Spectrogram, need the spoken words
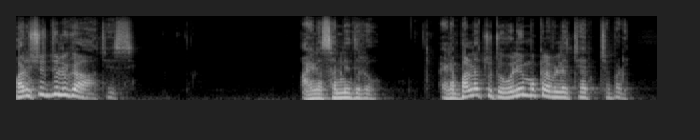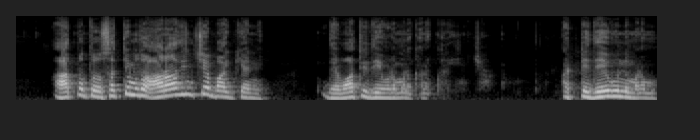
పరిశుద్ధులుగా చేసి ఆయన సన్నిధిలో ఆయన బల్ల చుట్టూ ఒలి మొక్కలు వెళ్ళి చేర్చబడి ఆత్మతో సత్యముతో ఆరాధించే భాగ్యాన్ని దేవాతి దేవుడు మనకు అనుగ్రహించాడు. అట్టి దేవుణ్ణి మనము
